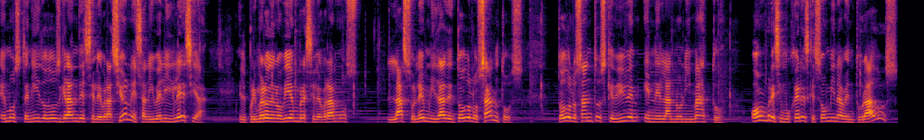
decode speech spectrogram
hemos tenido dos grandes celebraciones a nivel iglesia. El primero de noviembre celebramos la solemnidad de todos los santos, todos los santos que viven en el anonimato, hombres y mujeres que son bienaventurados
